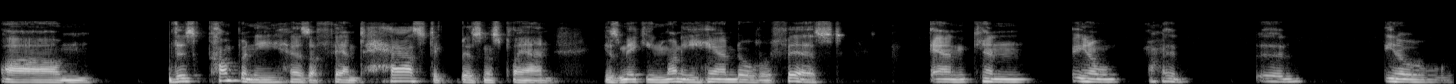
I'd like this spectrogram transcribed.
Um, this company has a fantastic business plan, is making money hand over fist, and can, you know, uh, you know,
